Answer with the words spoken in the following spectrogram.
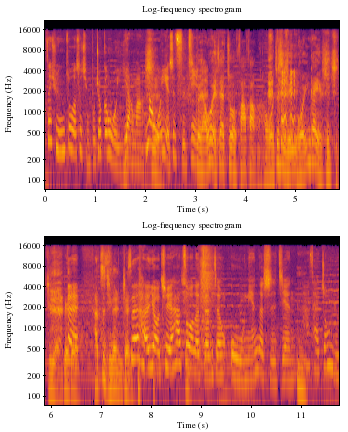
啊，这群人做的事情不就跟我一样吗？那我也是慈济。对啊，我也在做发放嘛，我就是我应该也是慈济人，对不对？他自己认证。所以很有趣，他做了整整五年的时间，他才终于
